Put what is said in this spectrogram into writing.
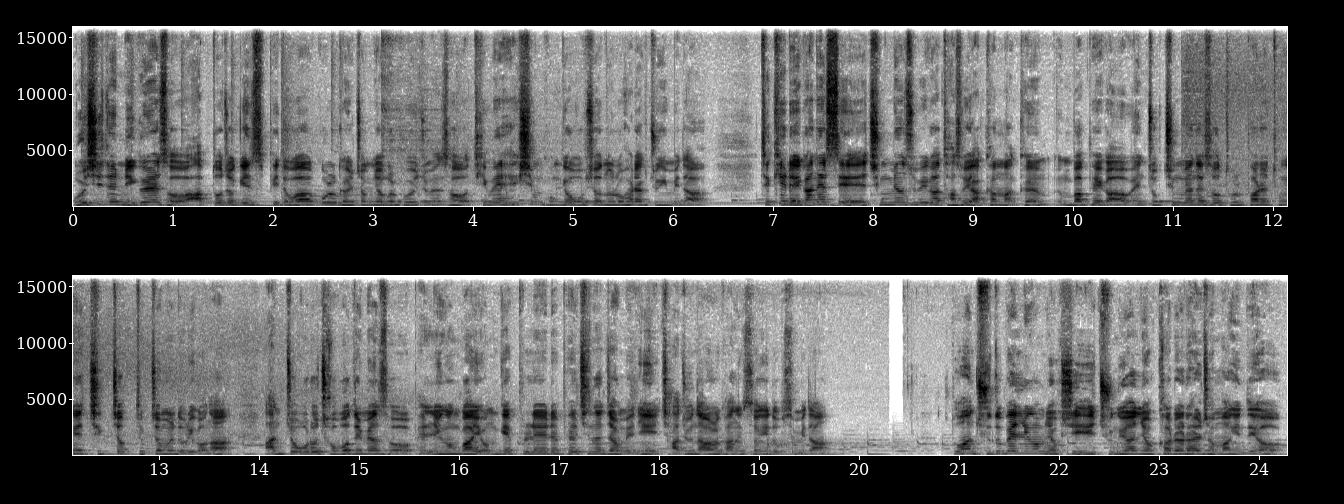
올 시즌 리그에서 압도적인 스피드와 골 결정력을 보여주면서 팀의 핵심 공격 옵션으로 활약 중입니다. 특히 레가네스의 측면 수비가 다소 약한 만큼 은바페가 왼쪽 측면에서 돌파를 통해 직접 득점을 노리거나 안쪽으로 접어들면서 벨링엄과 연계 플레이를 펼치는 장면이 자주 나올 가능성이 높습니다. 또한 주드 벨링엄 역시 중요한 역할을 할 전망인데요.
